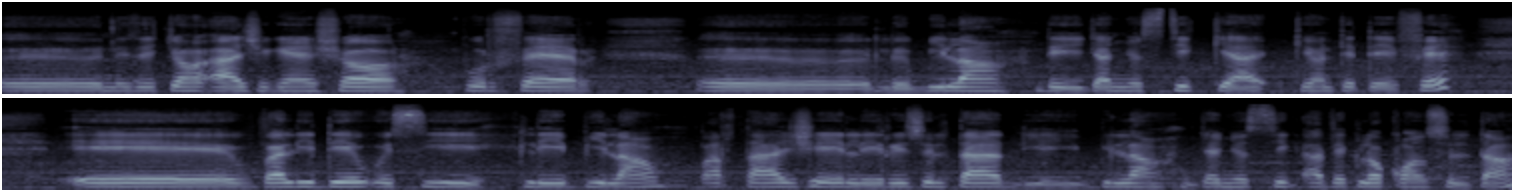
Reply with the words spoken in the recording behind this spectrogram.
Euh, nous étions à Giguinchor pour faire euh, le bilan des diagnostics qui, qui, ont été faits et valider aussi les bilans, partager les résultats du bilan diagnostic avec le consultant.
